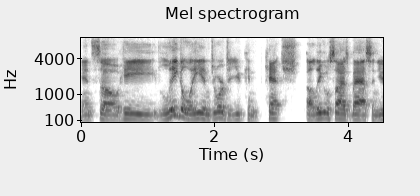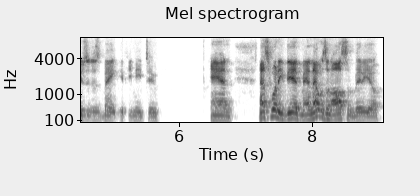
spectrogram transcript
and so he legally in Georgia, you can catch a legal size bass and use it as bait if you need to. And that's what he did, man. That was an awesome video.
